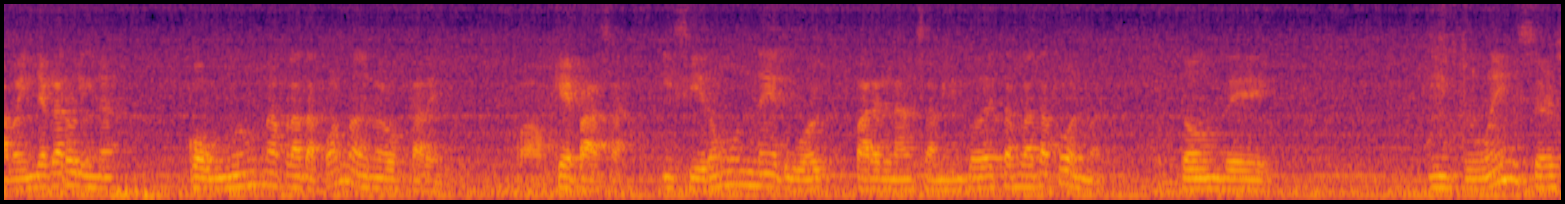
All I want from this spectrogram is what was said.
a Benja Carolina con una plataforma de nuevos talentos. ¿Qué pasa? Hicieron un network para el lanzamiento de esta plataforma donde influencers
